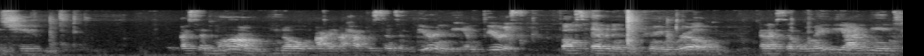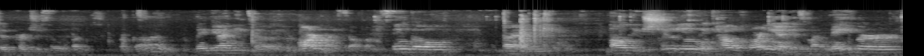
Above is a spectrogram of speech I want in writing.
she I said, Mom, you know, I, I have this sense of fear in me, and fear is false evidence appearing real. And I said, well, maybe I need to purchase a, a, gun. Maybe I need to arm myself. I'm single, and all these shootings in California is my neighbor,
